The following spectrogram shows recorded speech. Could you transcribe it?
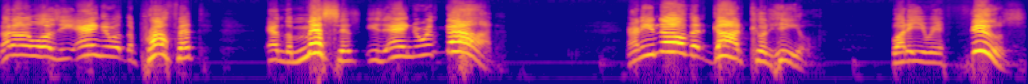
not only was he angry with the prophet and the message, he's angry with God. And he knew that God could heal, but he refused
